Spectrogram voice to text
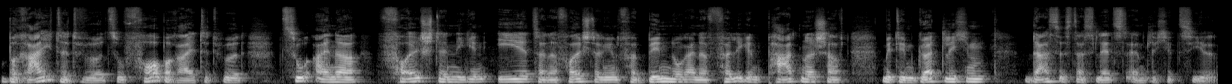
bereitet wird, so vorbereitet wird zu einer vollständigen Ehe, zu einer vollständigen Verbindung, einer völligen Partnerschaft mit dem Göttlichen, das ist das letztendliche Ziel.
